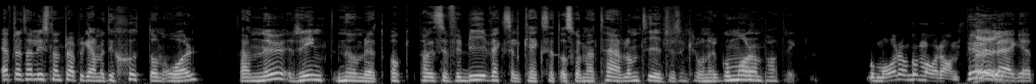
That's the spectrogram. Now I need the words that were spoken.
Efter att ha lyssnat på det här programmet i 17 år så han nu ringt numret och tagit sig förbi växelkexet och ska med och tävla om 10 000 kronor. God morgon Patrik. God morgon, god morgon. Hur är läget?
